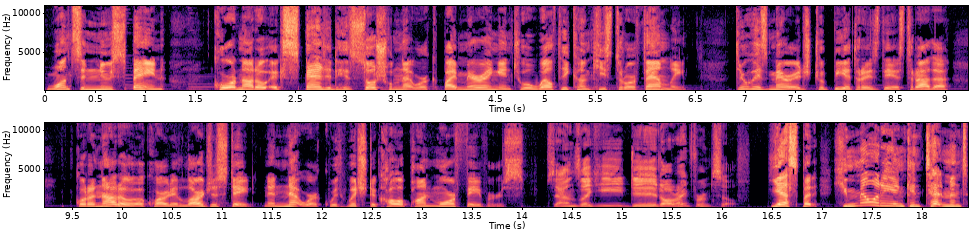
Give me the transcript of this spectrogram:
Once in New Spain, Coronado expanded his social network by marrying into a wealthy conquistador family. Through his marriage to Beatriz de Estrada, Coronado acquired a large estate and a network with which to call upon more favors. Sounds like he did all right for himself. Yes, but humility and contentment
